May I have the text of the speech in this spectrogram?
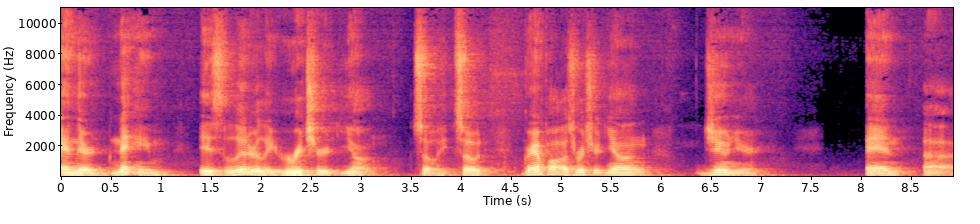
And their name is literally Richard Young. So, so grandpa is Richard Young Jr., and uh,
